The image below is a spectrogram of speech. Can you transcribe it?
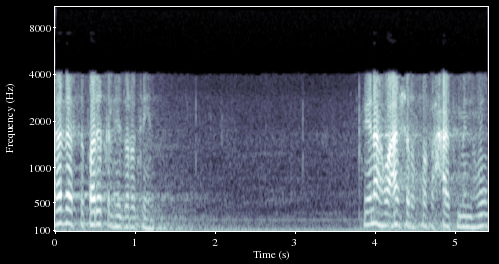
هذا في طريق الهجرتين. في نحو عشر صفحات منه.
